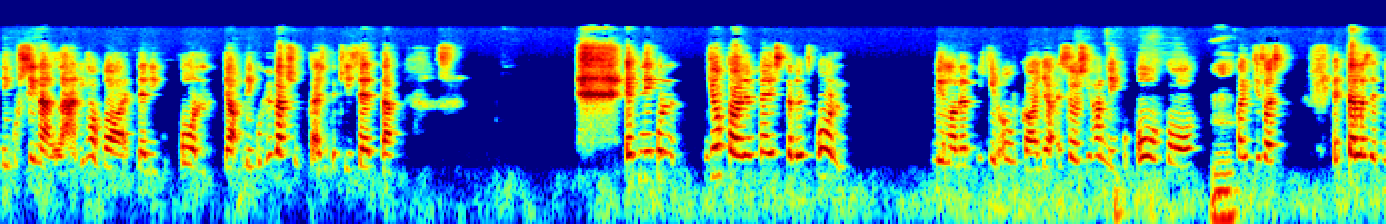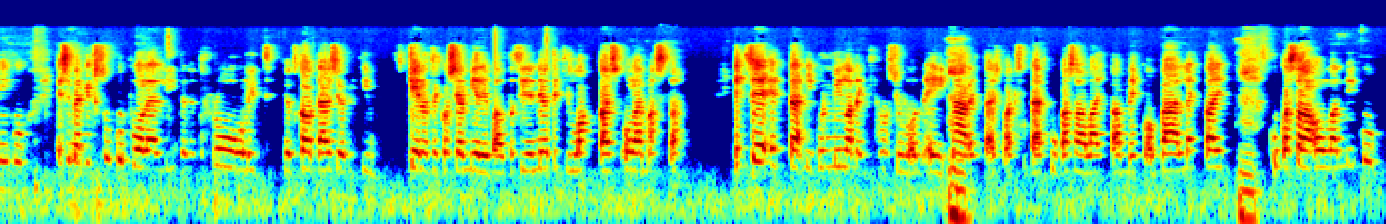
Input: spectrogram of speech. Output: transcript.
niin kuin sinällään, ihan vaan, että ne niin kuin on. Ja niin kuin hyväksyttäisiin se, että, että niin kuin jokainen meistä nyt on, millainen ikin onkaan, ja se olisi ihan niin kuin ok. Mm. Kaikki saisi, että tällaiset niin kuin, esimerkiksi sukupuoleen liitetyt roolit, jotka on täysin jotenkin keinotekoisia mielivaltaisia, niin ne jotenkin lakkaisi olemasta. että se, että niin kuin millainen keho sulla on, ei mm. määrittäisi vaikka sitä, että kuka saa laittaa mekon päälle tai mm. kuka saa olla niin kuin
